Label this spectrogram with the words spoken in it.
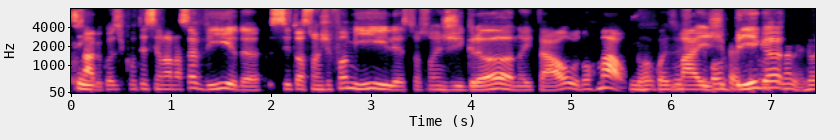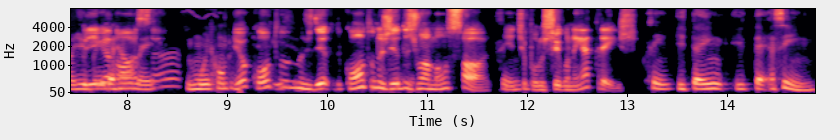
Sim. sabe? Coisas que aconteciam na nossa vida, situações de família, situações de grana e tal, normal. No- Mas de briga, briga, realmente nossa, muito complicado. eu conto nos, dedos, conto nos dedos de uma mão só. Sim. E, tipo, não chego nem a três. Sim, e tem, e tem assim,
